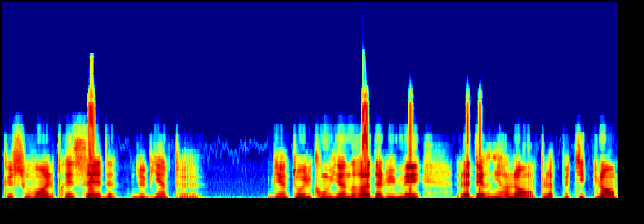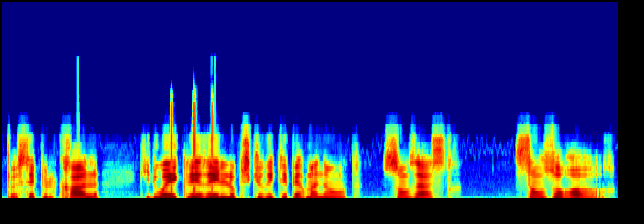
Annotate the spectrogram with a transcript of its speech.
que souvent elle précède de bien peu. Bientôt il conviendra d'allumer la dernière lampe, la petite lampe sépulcrale qui doit éclairer l'obscurité permanente, sans astre, sans aurore,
